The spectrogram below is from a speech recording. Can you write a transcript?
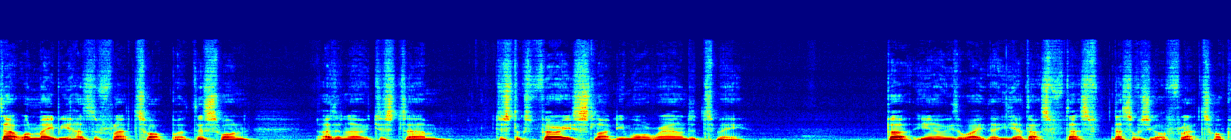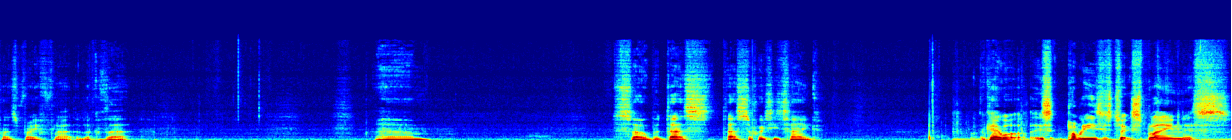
That one maybe has a flat top, but this one, I don't know, just um, just looks very slightly more rounded to me. But you know, either way, that, yeah, that's that's that's obviously got a flat top. and it's very flat. The look of that. Um, so, but that's that's a pretty tank. Okay, well, it's probably easiest to explain this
